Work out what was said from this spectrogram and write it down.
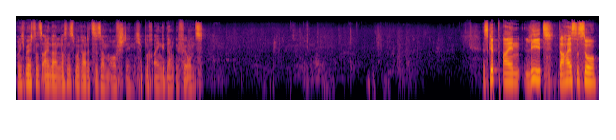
Und ich möchte uns einladen, lass uns mal gerade zusammen aufstehen. Ich habe noch einen Gedanken für uns. Es gibt ein Lied, da heißt es so,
